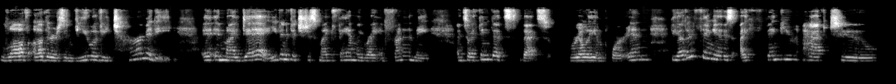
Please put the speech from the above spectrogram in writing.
love others in view of eternity in my day, even if it's just my family right in front of me. And so I think that's that's really important. The other thing is I think you have to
